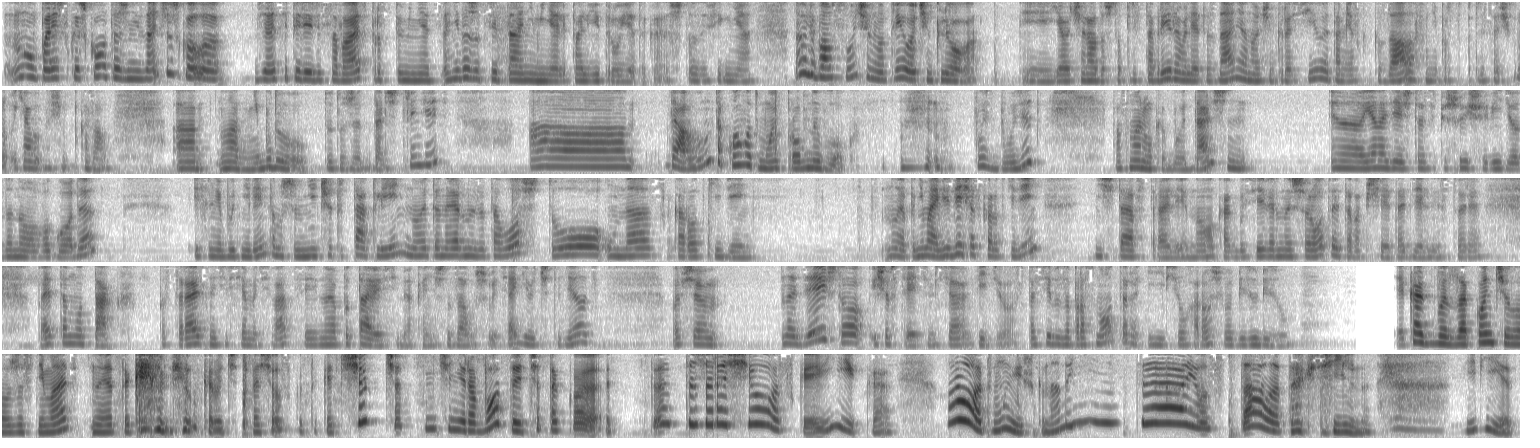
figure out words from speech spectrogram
Ну, парижская школа тоже не значит школа взять и перерисовать, просто поменять. Они даже цвета не меняли палитру. Я такая, что за фигня? Но в любом случае внутри очень клево. И я очень рада, что отреставрировали это здание, оно очень красивое, там несколько залов, они просто потрясающие. Ну, я, в общем, показала. А, ладно, не буду тут уже дальше трендеть. А, да, ну такой вот мой пробный влог. Пусть будет. Посмотрим, как будет дальше. Э, я надеюсь, что я запишу еще видео до Нового года. Если мне будет не лень, потому что мне что-то так лень, но это, наверное, из-за того, что у нас короткий день. Ну, я понимаю, везде сейчас короткий день, не считая Австралии, но как бы северные широты — это вообще, это отдельная история. Поэтому так. Постараюсь найти все мотивации. Но я пытаюсь себя, конечно, за уши вытягивать, что-то делать. В общем, надеюсь, что еще встретимся в видео. Спасибо за просмотр и всего хорошего. Безу-безу. Я как бы закончила уже снимать, но я такая била, короче, расческу, такая, чё, чё, ничего не работает, что такое? Это, это же расческа, Вика. Вот, мышка, надо... Да, я устала так сильно. Привет.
